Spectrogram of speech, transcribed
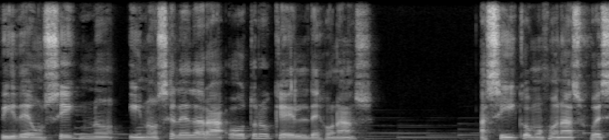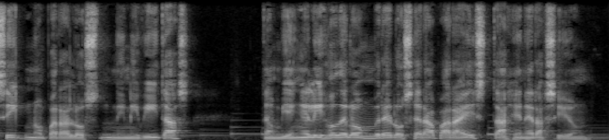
pide un signo y no se le dará otro que el de Jonás. Así como Jonás fue signo para los ninivitas, también el Hijo del Hombre lo será para esta generación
